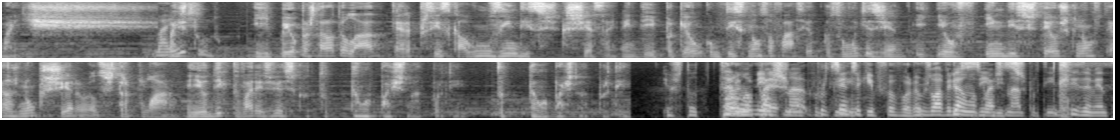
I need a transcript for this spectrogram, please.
mais. Mais? tudo. E para eu para estar ao teu lado era preciso que alguns índices crescessem em ti, porque eu, como te disse, não sou fácil, porque eu sou muito exigente. E e houve índices teus que não, eles não cresceram, eles extrapolaram. E eu digo-te várias vezes que eu estou tão apaixonado por ti. Estou tão apaixonado por ti. Eu estou tão Então, Nina, apaixonado por ti. Sente-se aqui, por favor. Vamos lá ver tão esses apaixonado índices. por ti, precisamente.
